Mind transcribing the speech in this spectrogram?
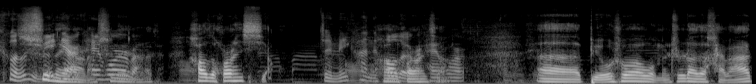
可能是没见着那样的，开花吧？是那样的。蒿子花很小，这没看见蒿子子花很小呃，比如说我们知道的海拔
